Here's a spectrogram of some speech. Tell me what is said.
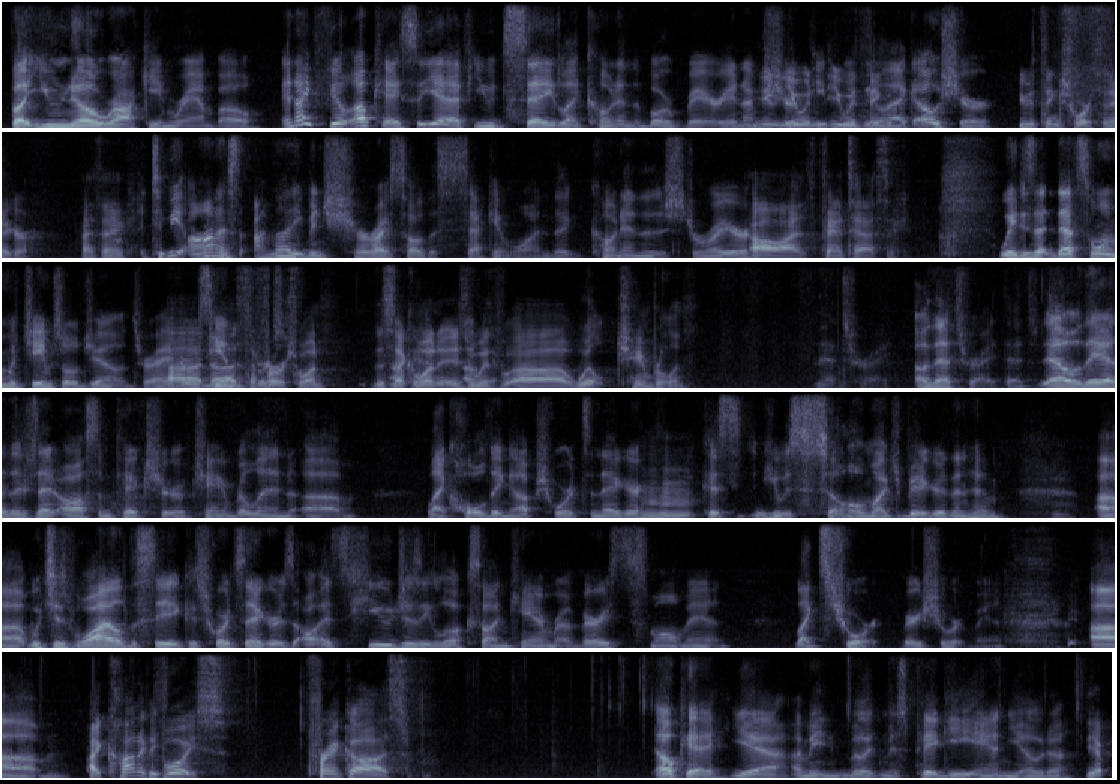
but you know Rocky and Rambo, and I feel okay. So yeah, if you'd say like Conan the Barbarian, I'm You- sure you would- people would, would be like, oh sure. you would think Schwarzenegger. I think. To be honest, I'm not even sure I saw the second one, the Conan the Destroyer. Oh, fantastic. Wait, is that that's the one with James Earl Jones, right? Uh, no, that's the first one. The second Okay, one is okay. with uh, Wilt Chamberlain. That's right. Oh, that's right. That's oh, there. There's that awesome picture of Chamberlain, um, like holding up Schwarzenegger because he was so much bigger than him, uh, which is wild to see because Schwarzenegger is all- as huge as he looks on camera. Very small man, like short, very short man. Um, Iconic But- voice. Frank Oz. Okay, yeah. I mean, like Miss Piggy and Yoda. Yep.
